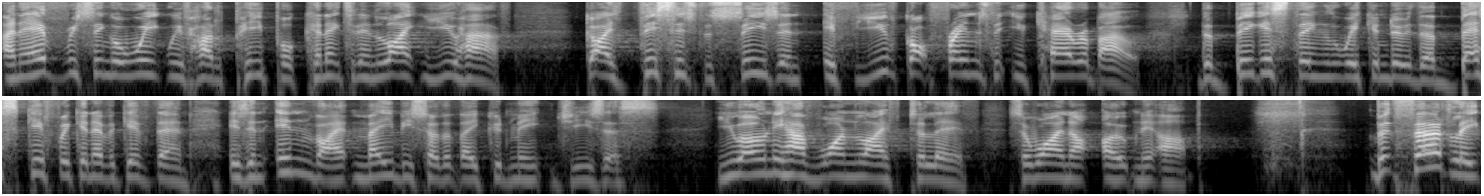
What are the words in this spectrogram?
And every single week, we've had people connected in like you have, Guys, this is the season. If you've got friends that you care about, the biggest thing that we can do, the best gift we can ever give them, is an invite, maybe so that they could meet Jesus. You only have one life to live, so why not open it up? But thirdly,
